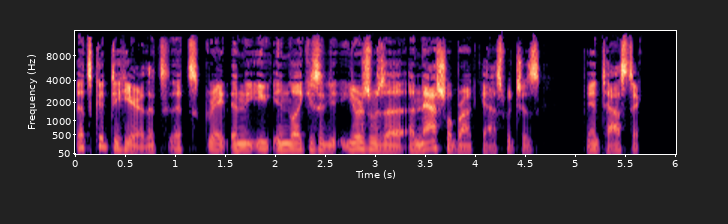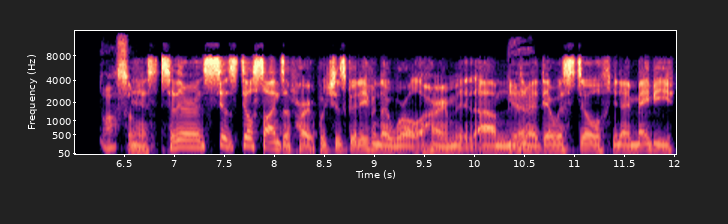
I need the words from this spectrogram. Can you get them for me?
that's good to hear. That's that's great. And you, and like you said, yours was a, a national broadcast, which is fantastic. Awesome. Yes. So there are still, still signs of hope, which is good, even though we're all at home. Um, yeah. You know, there was still, you know, maybe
